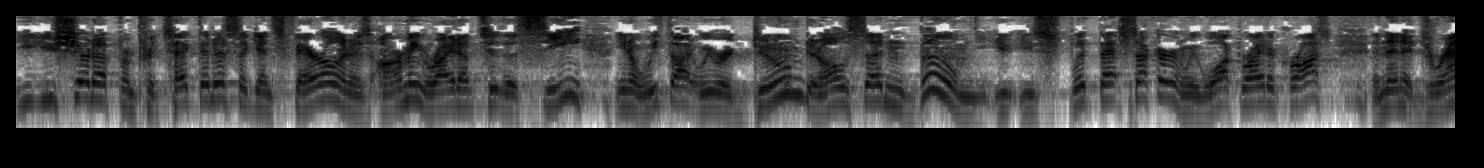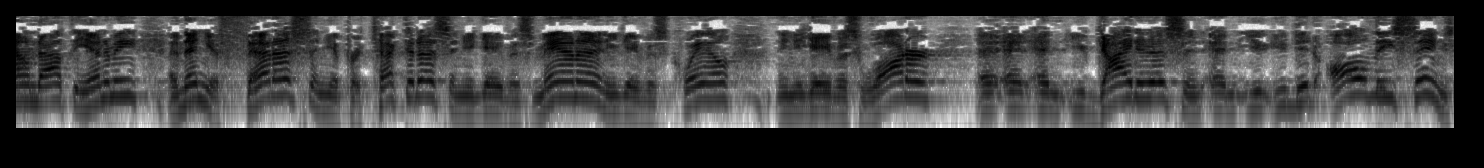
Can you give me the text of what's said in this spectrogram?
You, showed up and protected us against Pharaoh and his army right up to the sea. You know, we thought we were doomed and all of a sudden, boom, you, you split that sucker and we walked right across and then it drowned out the enemy and then you fed us and you protected us and you gave us manna and you gave us quail and you gave us water and, and, and you guided us and, and you, you did all these things.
